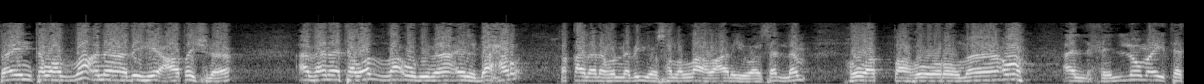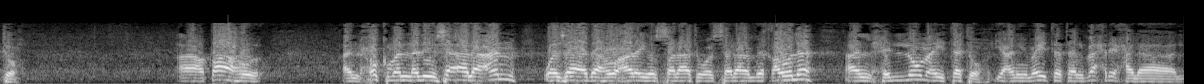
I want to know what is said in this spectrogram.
فإن توضأنا به عطشنا أفنتوضأ بماء البحر؟ فقال له النبي صلى الله عليه وسلم هو الطهور ماؤه الحل ميتته. أعطاه الحكم الذي سأل عنه وزاده عليه الصلاة والسلام بقوله الحل ميتته يعني ميتة البحر حلال.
